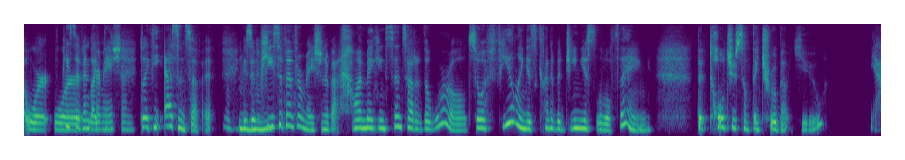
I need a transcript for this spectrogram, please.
or or piece of information like the, like the essence of it mm-hmm. is a mm-hmm. piece of information about how i'm making sense out of the world so a feeling is kind of a genius little thing that told you something true about you yeah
